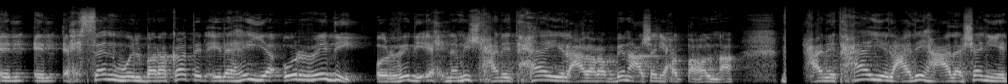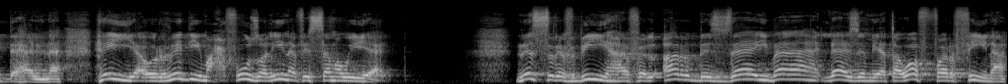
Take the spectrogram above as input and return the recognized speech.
الإحسان والبركات الإلهية already already إحنا مش هنتحايل على ربنا عشان يحطها لنا. هنتحايل عليها علشان يديها لنا. هي already محفوظة لينا في السماويات. نصرف بيها في الأرض إزاي بقى؟ لازم يتوفر فينا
